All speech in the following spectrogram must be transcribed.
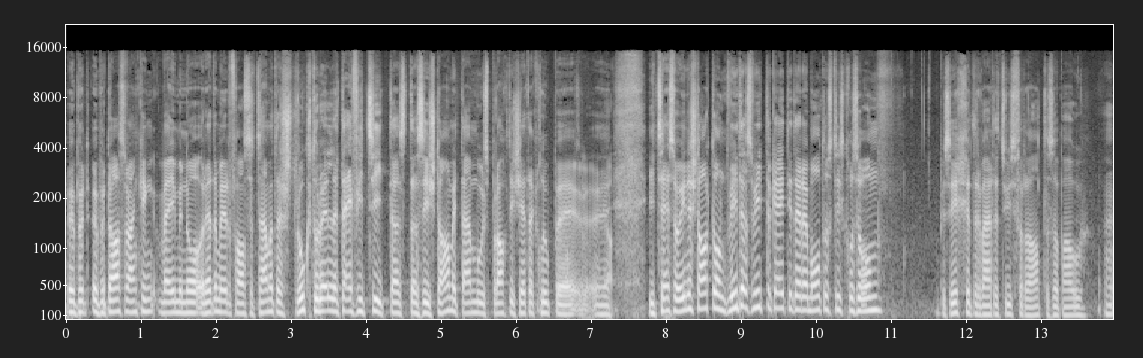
Über, über das Ranking wollen wir noch reden wir fassen zusammen. Das strukturelle Defizit, das, das ist da. Mit dem muss praktisch jeder Club äh, Absolut, ja. Äh, in die Saison starten. Und wie das weitergeht in dieser Modusdiskussion, ich bin sicher, ihr werdet es uns verraten, sobald, äh,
